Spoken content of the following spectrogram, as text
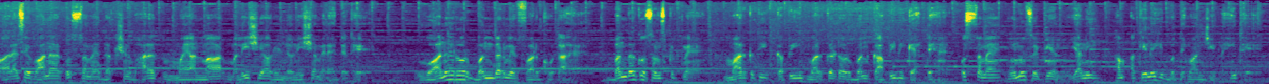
और ऐसे वानर उस समय दक्षिण भारत, म्यांमार, मलेशिया और इंडोनेशिया में रहते थे। वानर और बंदर में फ़र्क होता है। बंदर को संस्कृत में मार्कती, कपी, मरकट और वन कापी भी कहते हैं। उस समय होमोसेपियन यानी हम अकेले ही बुद्धिमान जीव नहीं थे।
